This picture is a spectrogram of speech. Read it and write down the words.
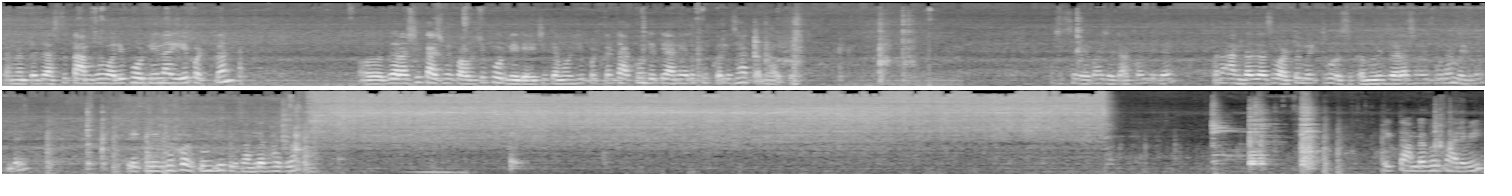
त्यानंतर जास्त तामझामवाली फोडणी नाही आहे पटकन जराशी काश्मीर पावडरची फोडणी द्यायची. त्यामुळे ही पटकन टाकून देते आणि याला कुकरला झाकण लावते. सगळ्या भाज्या टाकून दिल्या. पण अंदाज असं वाटतो मीठ थोडंसं कमी होईल. जरासं मी पुन्हा मीठ घातलं एक मिनिटभर परतून घेते चांगल्या भाज्या. एक तांब्याभर पाणी मी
